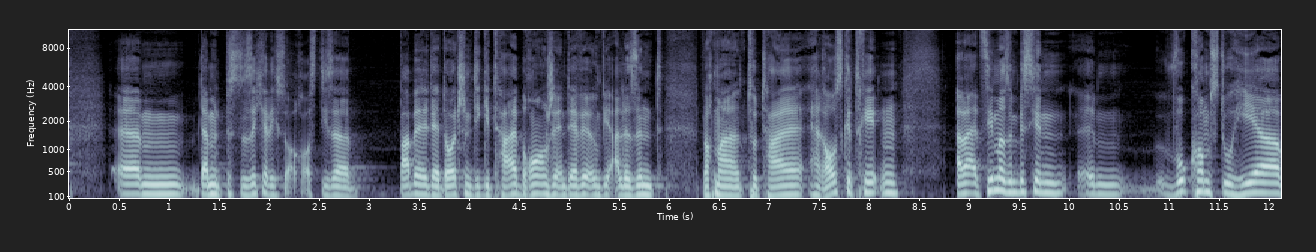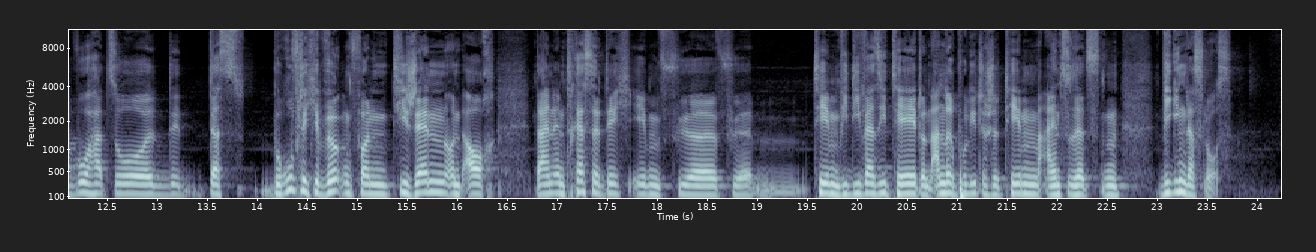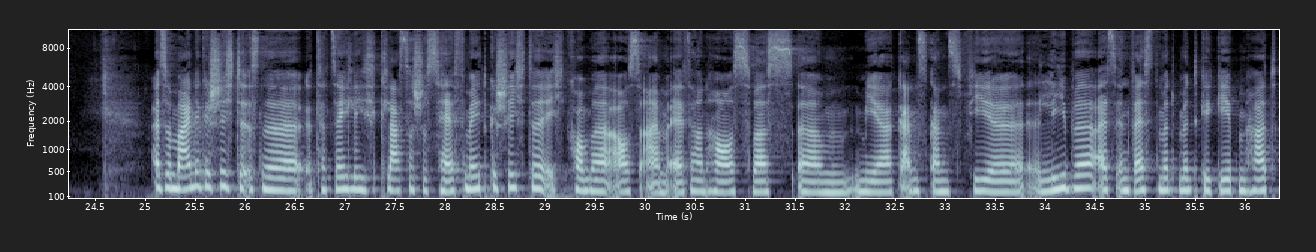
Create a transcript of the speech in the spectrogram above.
Ähm, damit bist du sicherlich so auch aus dieser Bubble der deutschen Digitalbranche, in der wir irgendwie alle sind, nochmal total herausgetreten. Aber erzähl mal so ein bisschen, ähm, wo kommst du her? Wo hat so das berufliche Wirken von Tijen und auch dein Interesse, dich eben für, für Themen wie Diversität und andere politische Themen einzusetzen? Wie ging das los? Also meine Geschichte ist eine tatsächlich klassische Selfmade-Geschichte. Ich komme aus einem Elternhaus, was ähm, mir ganz, ganz viel Liebe als Investment mitgegeben hat,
